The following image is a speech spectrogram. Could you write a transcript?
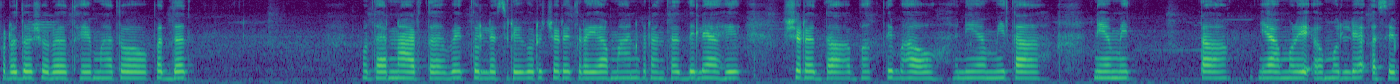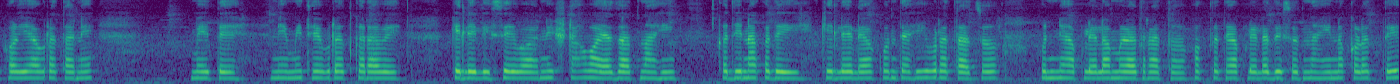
प्रदोष हे महत्त्व पद्धत. उदाहरणार्थ वेदतुल्य श्री गुरुचरित्र या महान ग्रंथात दिले आहे. श्रद्धा भक्तिभाव नियमिता नियमितता यामुळे अमूल्य असे फळ या व्रताने मिळते. नियमित हे व्रत करावे. केलेली सेवा निष्ठा वाया जात नाही. कधी ना कधी केलेल्या कोणत्याही व्रताचं पुण्य आपल्याला मिळत राहतं. फक्त ते आपल्याला दिसत नाही नकळत ते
